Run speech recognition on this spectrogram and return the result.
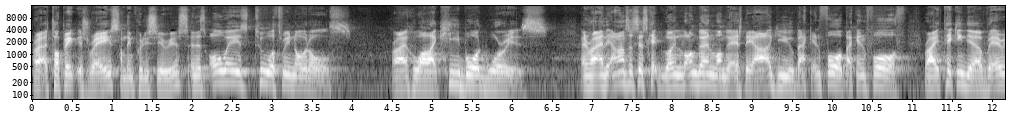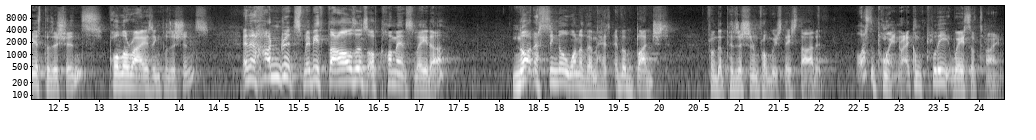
right? A topic is raised, something pretty serious, and there's always two or three know-it-alls, right? Who are like keyboard warriors, and right, and the answers just keep going longer and longer as they argue back and forth, back and forth, right? Taking their various positions, polarizing positions, and then hundreds, maybe thousands of comments later, not a single one of them has ever budged from the position from which they started. What's the point, right? Complete waste of time.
